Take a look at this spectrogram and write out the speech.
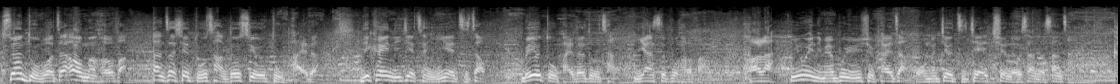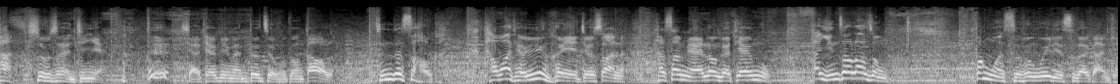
虽然赌博在澳门合法，但这些赌场都是有赌牌的，你可以理解成营业执照。没有赌牌的赌场一样是不合法的。好了，因为里面不允许拍照，我们就直接去楼上的商场，看是不是很惊艳？小天兵们都走不动道了，真的是好看。他挖条运河也就算了，它上面还弄个天幕，它营造那种傍晚时分威尼斯的感觉，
